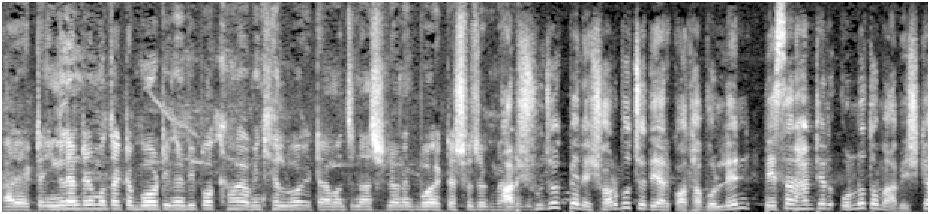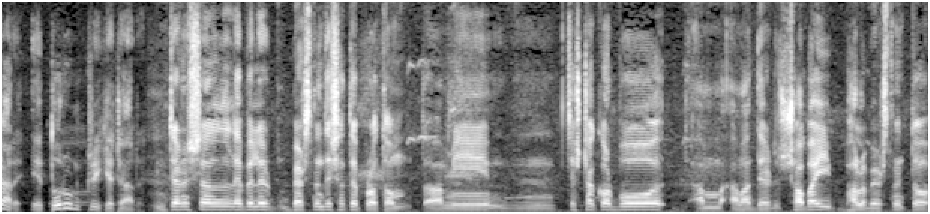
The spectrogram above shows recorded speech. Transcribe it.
আর একটা ইংল্যান্ডের মতো একটা বড় টিমের বিপক্ষে হয়ে আমি খেলব এটা আমার জন্য আসলে অনেক বড় একটা সুযোগ আর সুযোগ পেলে সর্বোচ্চ দেওয়ার কথা বললেন পেসার হান্টের অন্যতম আবিষ্কার এ তরুণ ক্রিকেটার। ইন্টারন্যাশনাল লেভেলের ব্যাটসম্যানদের সাথে প্রথম তো আমি চেষ্টা করব আমাদের সবাই ভালো ব্যাটসম্যান তো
